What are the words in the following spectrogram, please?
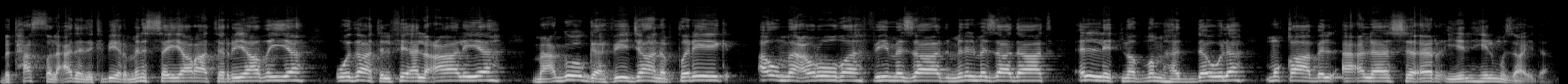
بتحصل عدد كبير من السيارات الرياضية وذات الفئة العالية معقوقة في جانب طريق أو معروضة في مزاد من المزادات اللي تنظمها الدولة مقابل أعلى سعر ينهي المزايدة.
